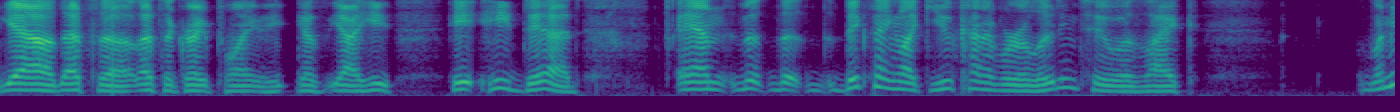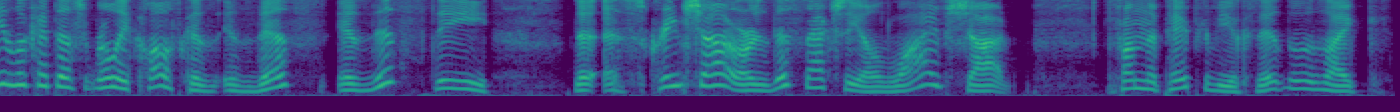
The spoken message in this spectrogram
Yeah, that's a that's a great point because yeah, he he he did, and the, the the big thing like you kind of were alluding to is like, let me look at this really close because is this is this the the a screenshot or is this actually a live shot from the pay per view? Because it was like.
